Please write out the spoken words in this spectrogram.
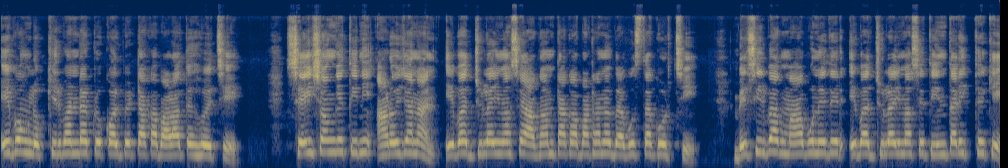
এবং লক্ষ্মীর ভাণ্ডার প্রকল্পের টাকা বাড়াতে হয়েছে। সেই সঙ্গে তিনি আরও জানান, এবার জুলাই মাসে আগাম টাকা পাঠানোর ব্যবস্থা করছি। বেশিরভাগ মা বোনেদের এবার জুলাই মাসে তিন তারিখ থেকে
